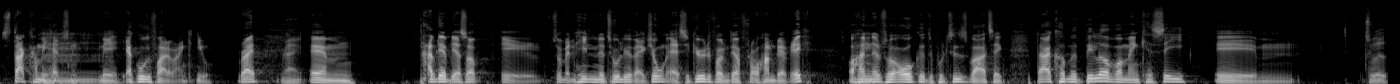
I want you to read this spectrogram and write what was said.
stak ham i halsen mm. med, jeg går ud fra, at det var en kniv, right? Right. Øhm, ham der bliver så, øh, som en helt naturlig reaktion af securityfolken, der flår ham der væk, og han er så overgivet til politiets varetægt. Der er kommet billeder, hvor man kan se øh, du ved,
